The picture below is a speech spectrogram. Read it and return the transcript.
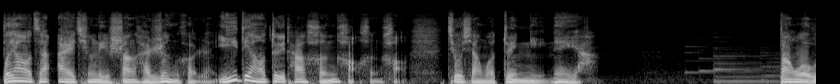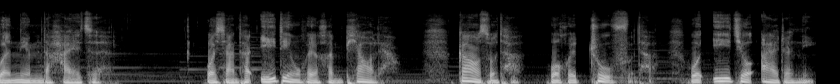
不要在爱情里伤害任何人，一定要对他很好很好，就像我对你那样。帮我吻你们的孩子，我想他一定会很漂亮。告诉他，我会祝福他，我依旧爱着你。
